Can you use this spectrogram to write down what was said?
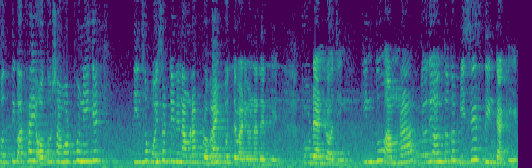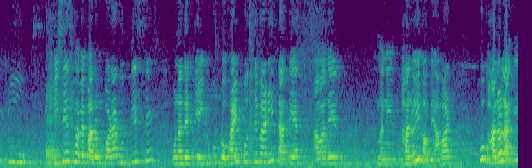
সত্যি কথাই অত সামর্থ্য নেই যে তিনশো পঁয়ষট্টি দিন আমরা প্রোভাইড করতে পারি ওনাদেরকে ফুড অ্যান্ড লজিং কিন্তু আমরা যদি অন্তত বিশেষ দিনটাকে একটু বিশেষভাবে পালন করার উদ্দেশ্যে ওনাদেরকে এইটুকু প্রোভাইড করতে পারি তাতে আমাদের মানে ভালোই হবে। আমার খুব ভালো লাগে।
